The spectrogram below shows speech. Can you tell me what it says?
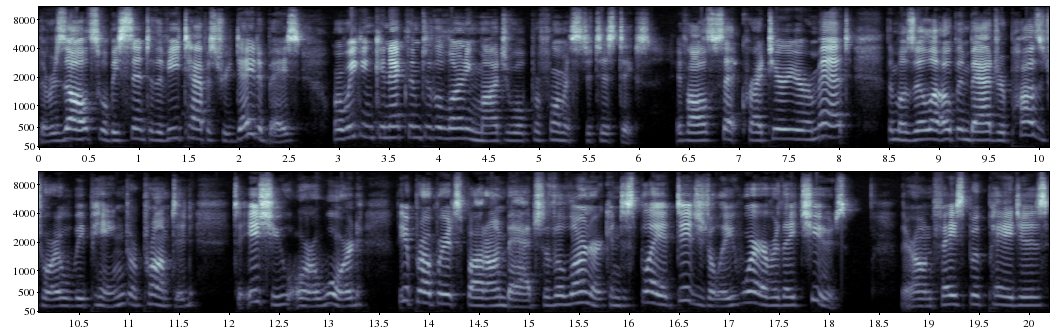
The results will be sent to the vTapestry database where we can connect them to the Learning Module performance statistics. If all set criteria are met, the Mozilla Open Badge repository will be pinged or prompted to issue or award the appropriate spot-on badge so the learner can display it digitally wherever they choose. Their own Facebook pages,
